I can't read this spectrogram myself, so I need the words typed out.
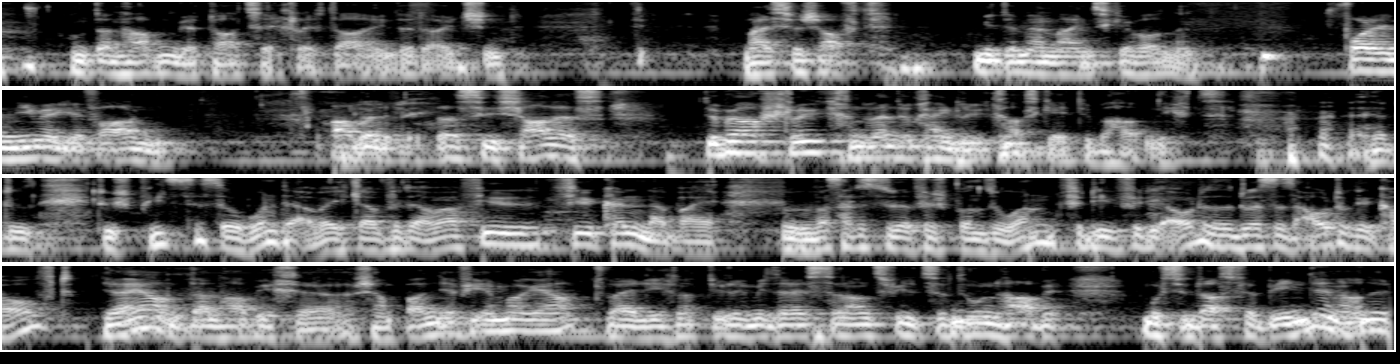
Und dann haben wir tatsächlich da in der deutschen Meisterschaft mit dem M1 gewonnen. Vorher nie mehr gefahren. Aber das ist alles. Du brauchst Glück und wenn du kein Glück hast, geht überhaupt nichts. du, du spielst das so runter, aber ich glaube, da war viel, viel Können dabei. Was hattest du da für Sponsoren für die, für die Autos? Also du hast das Auto gekauft? Ja, ja, und dann habe ich eine Champagnerfirma gehabt, weil ich natürlich mit Restaurants viel zu tun habe, musste das verbinden, oder?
